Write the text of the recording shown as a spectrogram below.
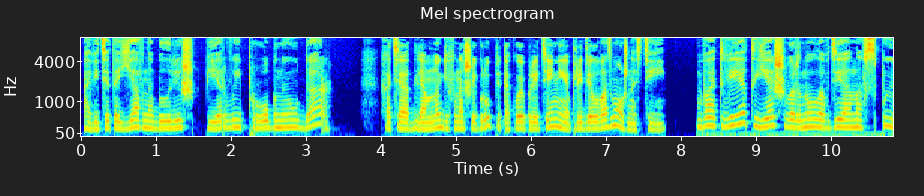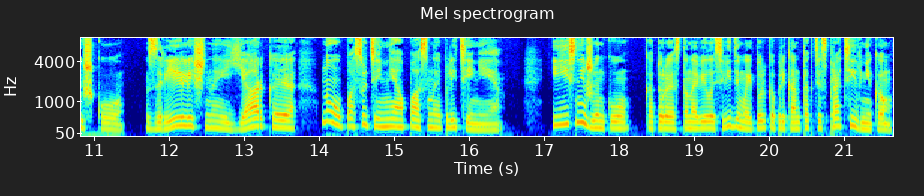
А ведь это явно был лишь первый пробный удар. Хотя для многих в нашей группе такое плетение – предел возможностей. В ответ я швырнула в Диана вспышку. Зрелищное, яркое, но, по сути, не опасное плетение. И снежинку, которая становилась видимой только при контакте с противником,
